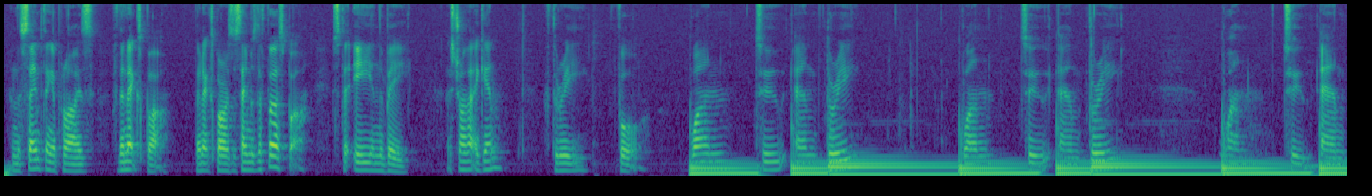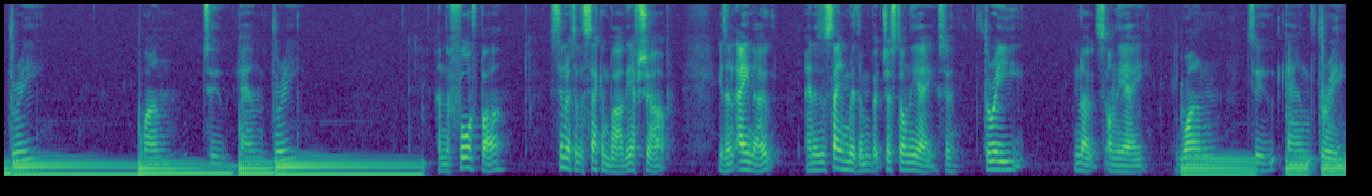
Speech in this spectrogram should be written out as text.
And the same thing applies for the next bar. The next bar is the same as the first bar. It's the E and the B. Let's try that again. Three, four. One, two, and three. One, two, and three. One, two, and three. One, two, and three. And the fourth bar, similar to the second bar, the F sharp, is an A note and is the same rhythm but just on the A. So three notes on the A. One, two, and three.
